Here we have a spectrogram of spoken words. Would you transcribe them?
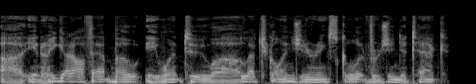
Uh, you know, he got off that boat. He went to uh, electrical engineering school at Virginia Tech.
